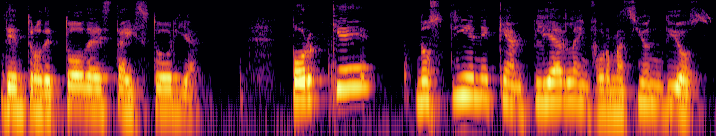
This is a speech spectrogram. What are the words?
dentro de toda esta historia. ¿Por qué nos tiene que ampliar la información Dios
